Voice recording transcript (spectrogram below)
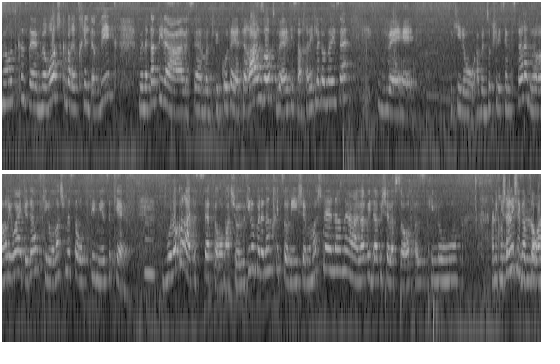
מאוד כזה, מראש כבר התחיל דביק, ונתתי לה לסיים בדביקות היתרה הזאת, והייתי סלחנית לגבי זה, ו... וכאילו, הבן זוג שלי סיים את הסרט ואמר לי, וואי, את יודעת, כאילו, ממש מסר אופטימי, איזה כיף. והוא לא קרא את הספר או משהו, זה כאילו בן אדם חיצוני שממש נהנה מהלוי דווי של הסוף, אז כאילו... אני חושבת שגם טוב. נורא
